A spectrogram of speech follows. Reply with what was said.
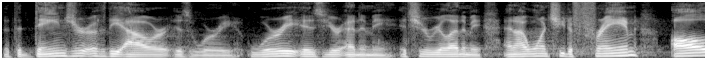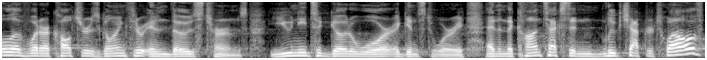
that the danger of the hour is worry. Worry is your enemy, it's your real enemy. And I want you to frame all of what our culture is going through in those terms. You need to go to war against worry. And in the context in Luke chapter 12,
